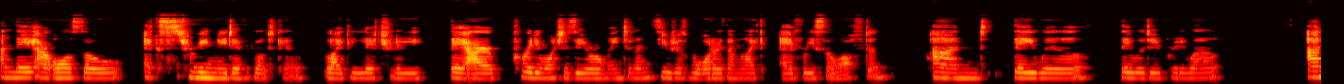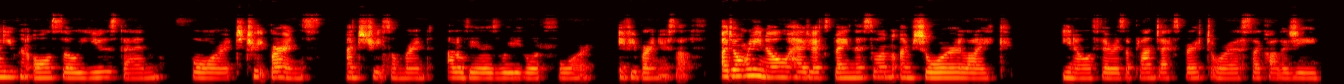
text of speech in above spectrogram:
and they are also extremely difficult to kill. Like literally they are pretty much zero maintenance. You just water them like every so often and they will they will do pretty well and you can also use them for to treat burns and to treat sunburn. Aloe vera is really good for if you burn yourself. I don't really know how to explain this one. I'm sure like you know if there is a plant expert or a psychology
